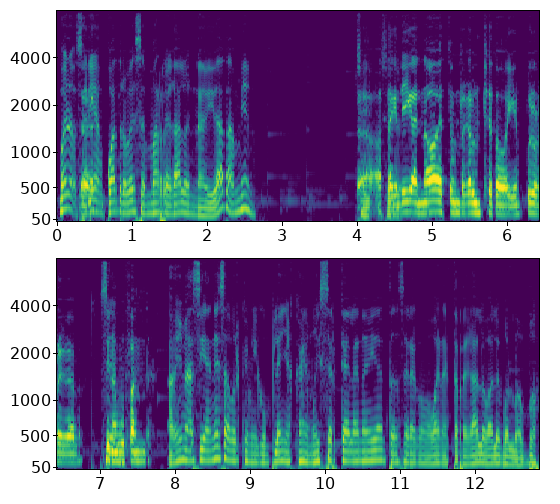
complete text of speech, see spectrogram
Bueno, serían cuatro veces más regalo en Navidad también. Sí, Hasta sí, que te- te digan, no, este es un regalo un cheto y es puro regalo. Sí, una bufanda. A mí me hacían esa porque mi cumpleaños cae muy cerca de la Navidad, entonces era como, bueno, este regalo vale por los dos.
